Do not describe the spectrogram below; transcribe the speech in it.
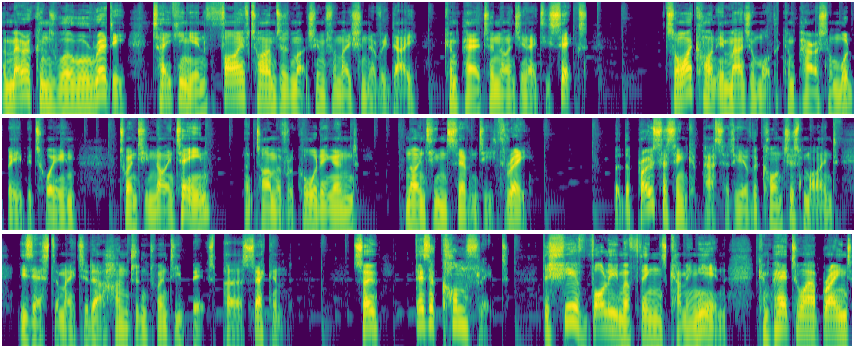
Americans were already taking in five times as much information every day compared to 1986. So I can't imagine what the comparison would be between 2019, at time of recording, and 1973. But the processing capacity of the conscious mind is estimated at 120 bits per second. So there's a conflict the sheer volume of things coming in compared to our brain's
